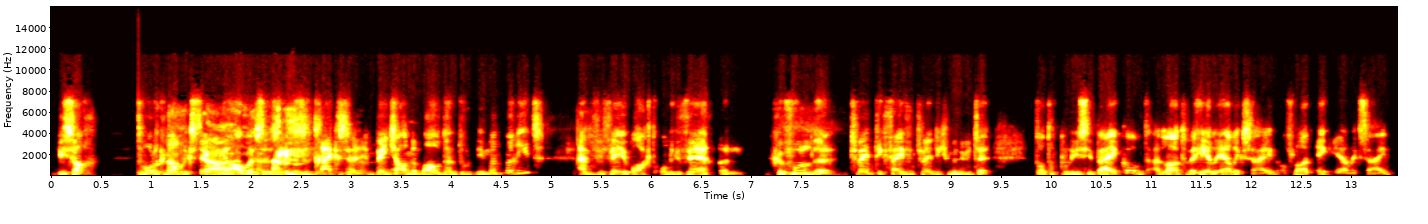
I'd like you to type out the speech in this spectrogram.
Bizar. Ze worden nauwelijks tegengehouden. Ja, ze, ze, ze, trekken ze een beetje aan de mouw, dan doet niemand meer iets. MVV wacht ongeveer een gevoelde 20, 25 minuten tot de politie bijkomt. En laten we heel eerlijk zijn, of laat ik eerlijk zijn.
